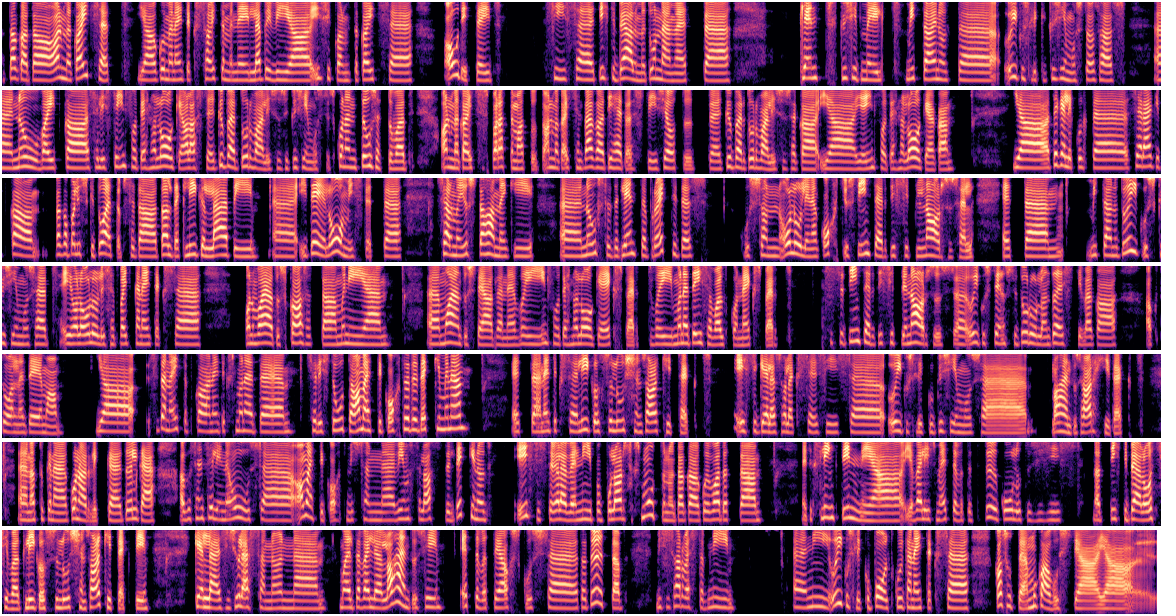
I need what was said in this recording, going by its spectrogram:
tagada andmekaitset ja kui me näiteks aitame neil läbi viia isikuandmete kaitse auditeid, siis äh, tihtipeale me tunneme, et klient küsib meilt mitte ainult õiguslike küsimuste osas nõu, vaid ka selliste infotehnoloogia alaste ja küberturvalisuse küsimustes, kuna need tõusetuvad andmekaitses paratamatult. andmekaitse on väga tihedasti seotud küberturvalisusega ja, ja infotehnoloogiaga. ja tegelikult see räägib ka, väga paljuski toetab seda TalTech Legal Labi idee loomist, et seal me just tahamegi nõustada kliente projektides, kus on oluline koht just interdistsiplinaarsusel, et mitte ainult õigusküsimused ei ole olulised, vaid ka näiteks äh, on vajadus kaasata mõni äh, äh, majandusteadlane või infotehnoloogia ekspert või mõne teise valdkonna ekspert, sest et interdistsiplinaarsus õigusteenuste turul on tõesti väga aktuaalne teema. ja seda näitab ka näiteks mõnede selliste uute ametikohtade tekkimine, et näiteks legal solutions architect, eesti keeles oleks see siis õigusliku küsimuse lahenduse arhitekt. Äh, natukene konarlik äh, tõlge, aga see on selline uus äh, ametikoht, mis on viimastel aastatel tekkinud. Eestis ta ei ole veel nii populaarseks muutunud, aga kui vaadata näiteks LinkedIni ja, ja välismaa ettevõtete töökuulutusi, siis nad tihtipeale otsivad legal solutions architect'i, kelle siis ülesanne on mõelda välja lahendusi ettevõtte jaoks, kus ta töötab, mis siis arvestab nii nii õiguslikku poolt kui ka näiteks äh, kasutaja mugavust ja, ja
